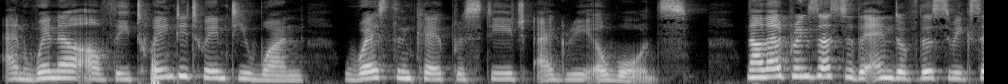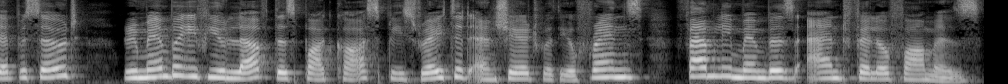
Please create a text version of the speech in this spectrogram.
and winner of the 2021 Western Cape Prestige Agri Awards. Now that brings us to the end of this week's episode. Remember, if you loved this podcast, please rate it and share it with your friends, family members, and fellow farmers.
